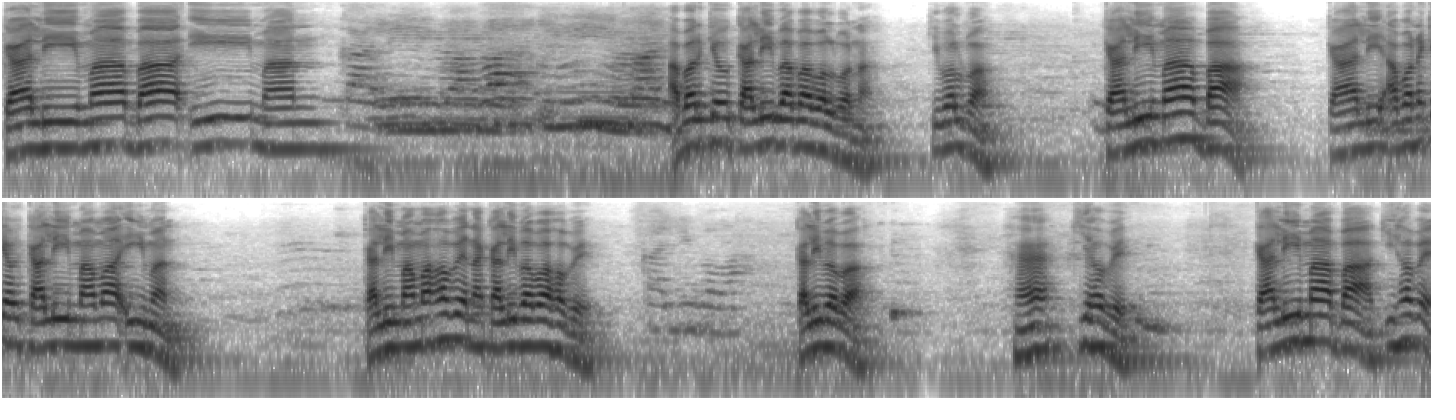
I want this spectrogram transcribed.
কালিমা বা ইমান। আবার কেউ কালী বাবা বলব না। কি বলবা? কালিমা বা কালি আবার কেউ কালী মামা ইমান। কালী মামা হবে না কালী বাবা হবে? কালী বাবা। হ্যাঁ কি হবে? কালিমা বা কি হবে?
